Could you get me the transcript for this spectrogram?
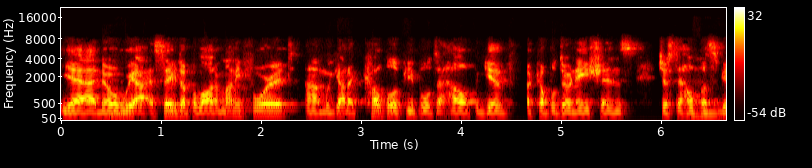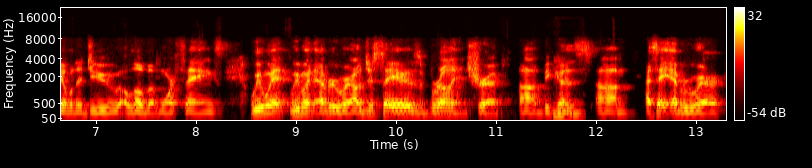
yeah. No, we I saved up a lot of money for it. Um, we got a couple of people to help give a couple donations just to help mm-hmm. us to be able to do a little bit more things. We went we went everywhere. I'll just say it was a brilliant trip uh, because mm-hmm. um, I say everywhere.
